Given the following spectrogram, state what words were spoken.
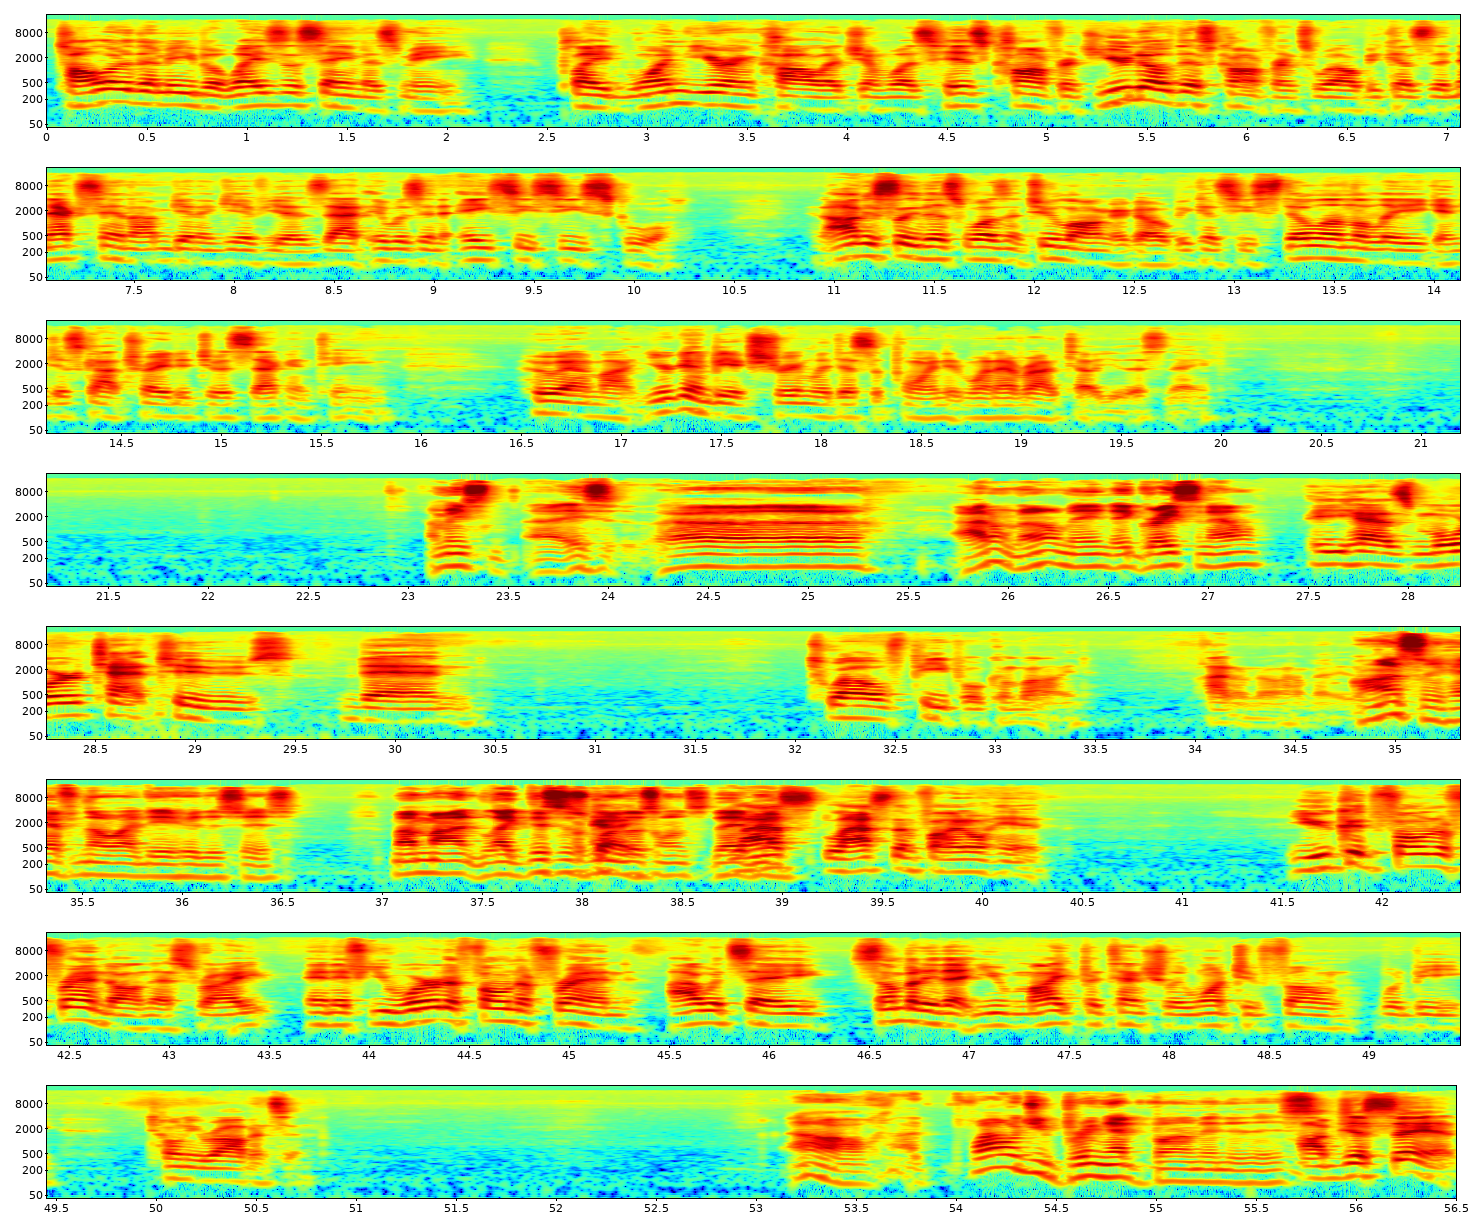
Taller than me, but weighs the same as me played one year in college and was his conference. You know this conference well because the next hint I'm going to give you is that it was an ACC school. And obviously, this wasn't too long ago because he's still in the league and just got traded to a second team. Who am I? You're going to be extremely disappointed whenever I tell you this name. I mean, it's, uh, it's uh, I don't know, man. Grayson Allen. He has more tattoos than 12 people combined. I don't know how many. Honestly, have no idea who this is. My mind, like, this is one of those ones that last last and final hint. You could phone a friend on this, right? And if you were to phone a friend, I would say somebody that you might potentially want to phone would be Tony Robinson. oh, why would you bring that bum into this? I'm just saying.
